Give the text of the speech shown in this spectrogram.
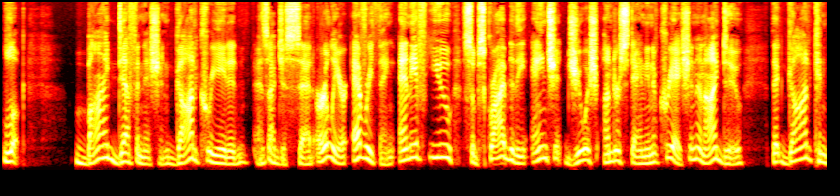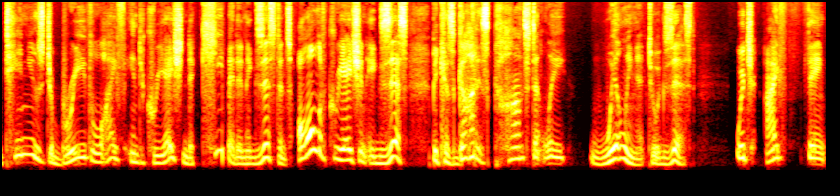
Look, by definition, God created, as I just said earlier, everything. And if you subscribe to the ancient Jewish understanding of creation, and I do, that God continues to breathe life into creation to keep it in existence. All of creation exists because God is constantly willing it to exist, which I think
